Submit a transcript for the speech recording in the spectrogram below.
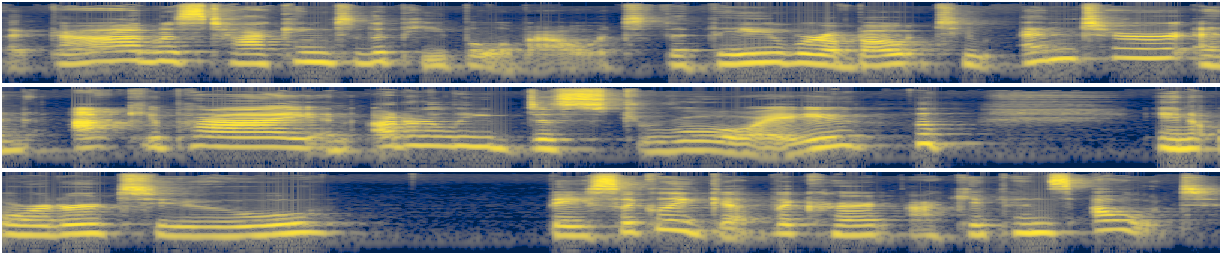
that God was talking to the people about, that they were about to enter and occupy and utterly destroy in order to basically get the current occupants out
